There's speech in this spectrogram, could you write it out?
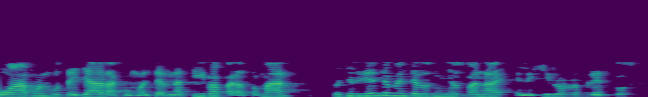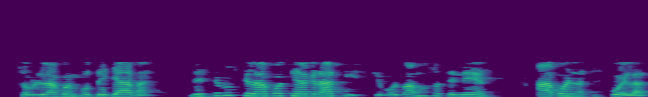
o agua embotellada como alternativa para tomar, pues evidentemente los niños van a elegir los refrescos sobre el agua embotellada. Necesitamos que el agua sea gratis, que volvamos a tener agua en las escuelas.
